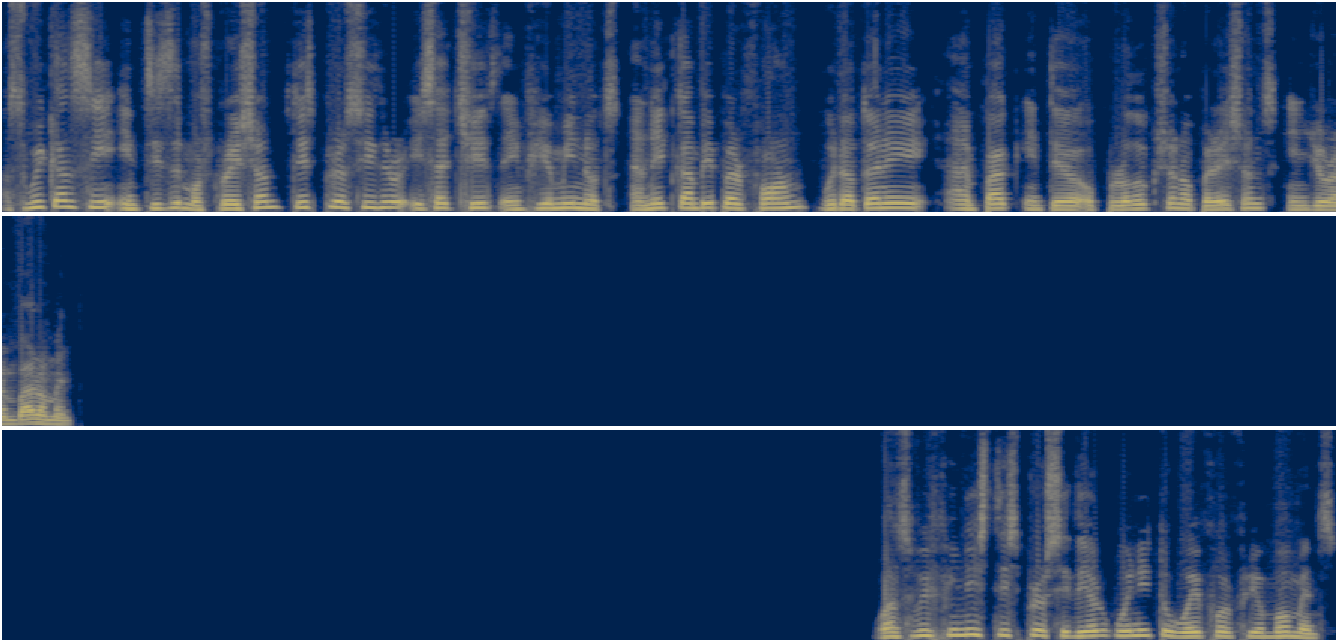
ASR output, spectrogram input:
As we can see in this demonstration, this procedure is achieved in few minutes and it can be performed without any impact in the production operations in your environment. Once we finish this procedure, we need to wait for a few moments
